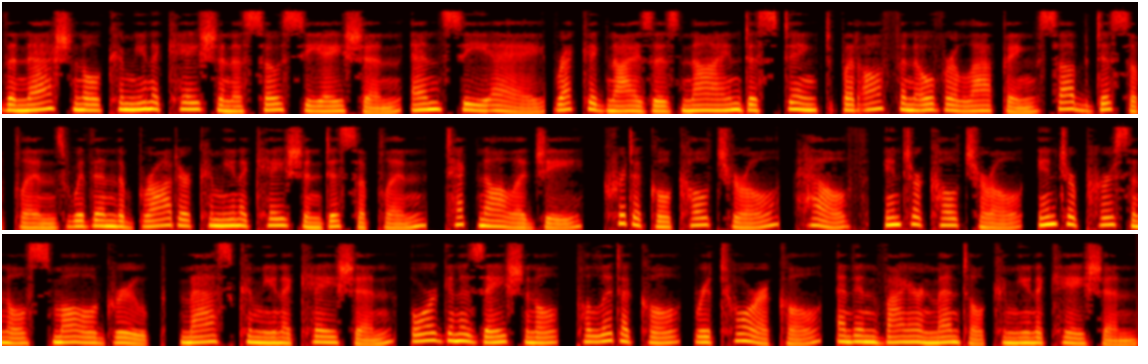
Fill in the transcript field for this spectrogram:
The National Communication Association (NCA) recognizes nine distinct but often overlapping sub-disciplines within the broader communication discipline: technology, critical cultural, health, intercultural, interpersonal small group, mass communication, organizational, political, rhetorical, and environmental communication.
